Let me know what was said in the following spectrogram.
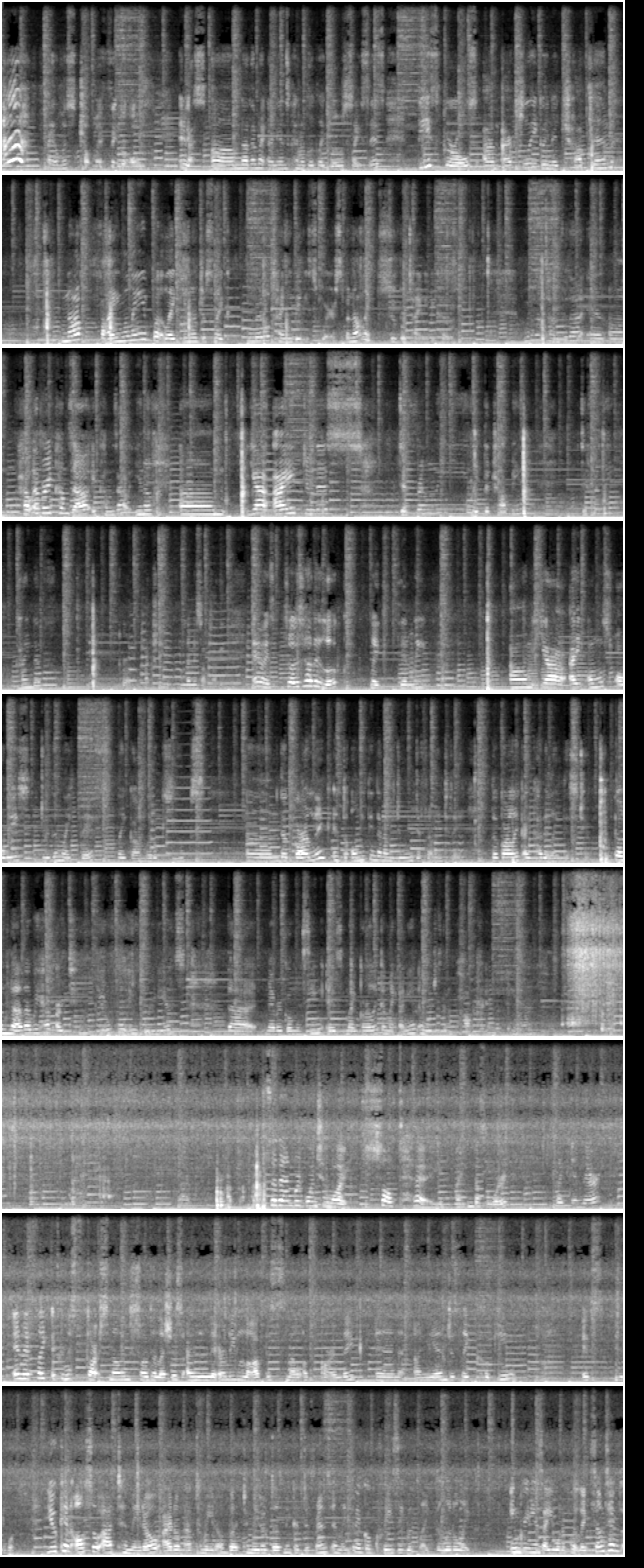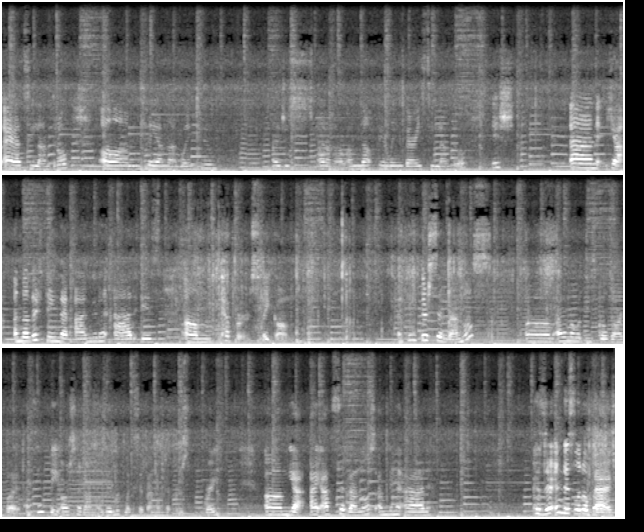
Ah! I almost chopped my finger off. Anyways, um, now that my onions kind of look like little slices, these girls, I'm actually going to chop them not finely, but like, you know, just like little tiny baby squares, but not like super tiny because however it comes out, it comes out, you know. Um, yeah, I do this differently, like the chopping differently, kind of. Girl, actually, let me stop talking. Anyways, so this is how they look, like thinly. Um, yeah, I almost always do them like this, like um, little cubes. Um, the garlic is the only thing that I'm doing differently today. The garlic, I cut it like this too. So now that we have our two beautiful ingredients that never go missing is my garlic and my onion, and we're just gonna pop it in the pan. So then we're going to like saute, I think that's the word, like in there. And it's like, it's gonna start smelling so delicious. I literally love the smell of garlic and onion just like cooking. It's beautiful. You can also add tomato. I don't add tomato, but tomato does make a difference. And like, gonna go crazy with like the little like ingredients that you want to put. Like sometimes I add cilantro. Um, today I'm not going to. I just, I don't know. I'm not feeling very cilantro-ish. And yeah, another thing that I'm gonna add is um, peppers. Like um, I think they're serranos. Um, I don't know what these girls are, but I think they are serranos. They look like serrano peppers, right? Um, yeah, I add serranos. I'm gonna add because they're in this little bag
